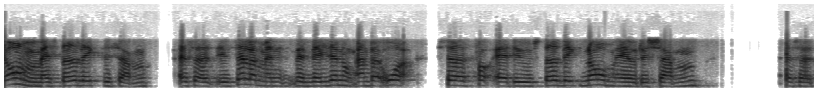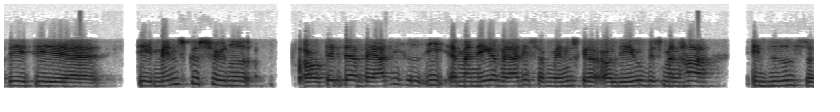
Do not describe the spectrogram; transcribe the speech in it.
normen er stadigvæk det samme. Altså, øh, selvom man, vælger nogle andre ord, så for, er det jo stadigvæk, normen er jo det samme. Altså, det, det, er, det er menneskesynet og den der værdighed i, at man ikke er værdig som menneske at leve, hvis man har en lidelse.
